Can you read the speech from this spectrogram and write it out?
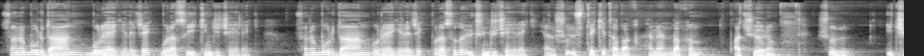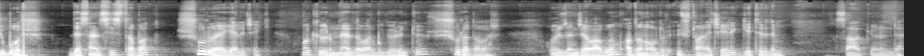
Sonra buradan buraya gelecek. Burası ikinci çeyrek. Sonra buradan buraya gelecek. Burası da üçüncü çeyrek. Yani şu üstteki tabak hemen bakın açıyorum. Şu içi boş desensiz tabak şuraya gelecek. Bakıyorum nerede var bu görüntü? Şurada var. O yüzden cevabım Adana olur. 3 tane çeyrek getirdim saat yönünde.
